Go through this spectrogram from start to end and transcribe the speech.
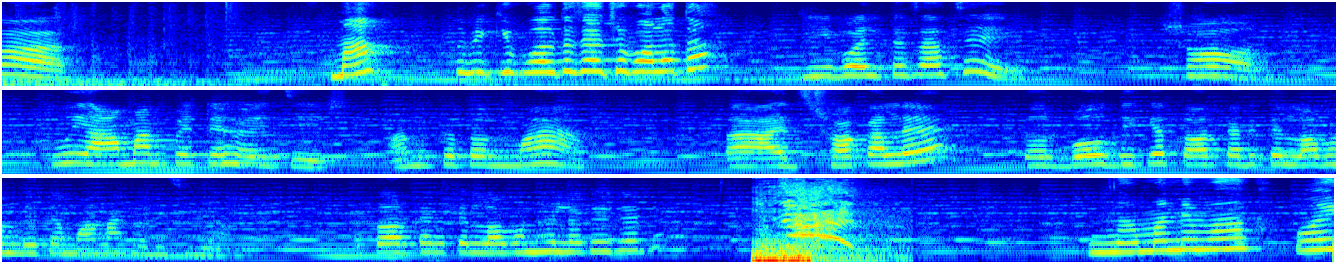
কর। মা তুমি কি বলতে চাইছো বলো তো? কি বলতে চাচ্ছি? শোন তুই আমার পেটে হয়েছিস আমি তো তোর মা। তা আজ সকালে তোর বৌদিকে তরকারিতে লবণ দিতে মানা করেছিলাম। তরকারিতে লবণ হলো কি করে না মানে মা ওই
